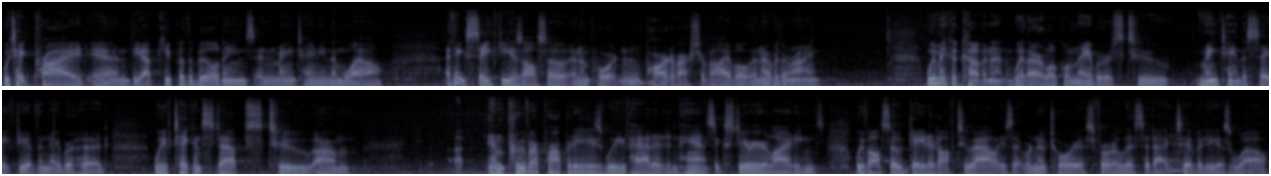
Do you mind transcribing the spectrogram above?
We take pride in the upkeep of the buildings and maintaining them well. I think safety is also an important mm -hmm. part of our survival in Over the mm-hmm. Rhine. We make a covenant with our local neighbors to maintain the safety of the neighborhood. We've taken steps to um, uh, improve our properties. We've had it enhanced exterior lightings. We've also gated off two alleys that were notorious for illicit activity yeah. as well.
